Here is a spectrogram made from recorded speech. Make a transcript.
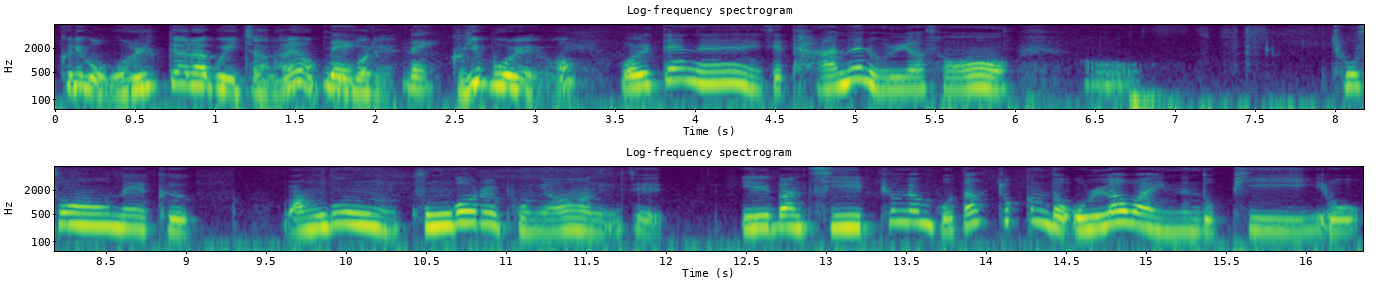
그리고 월대라고 있잖아요. 네, 궁궐에. 네. 그게 뭐예요? 월대는 이제 단을 올려서 어, 조선의 그 왕궁 궁궐을 보면 이제 일반 지 표면보다 조금 더 올라와 있는 높이로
